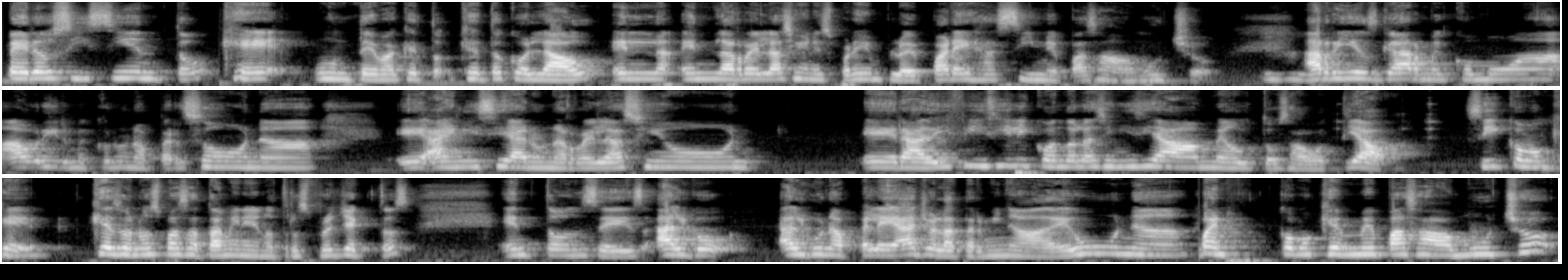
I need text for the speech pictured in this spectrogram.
pero sí siento que un tema que, to- que tocó Lau en, la- en las relaciones, por ejemplo, de pareja, sí me pasaba mucho. Arriesgarme como a abrirme con una persona, eh, a iniciar una relación, era difícil y cuando las iniciaba me autosaboteaba. ¿Sí? Como que, que eso nos pasa también en otros proyectos. Entonces, algo, alguna pelea yo la terminaba de una. Bueno, como que me pasaba mucho.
